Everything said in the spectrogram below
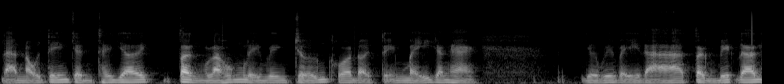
đã nổi tiếng trên thế giới, từng là huấn luyện viên trưởng của đội tuyển Mỹ chẳng hạn. Như quý vị đã từng biết đến.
